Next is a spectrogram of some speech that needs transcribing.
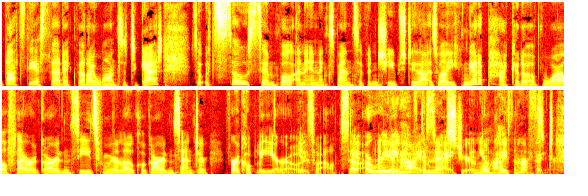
that's the aesthetic that I wanted to get. So it's so simple and inexpensive and cheap to do that as well. You can get a packet of wildflower garden seeds from your local garden centre for a couple of euro as well. So Yeah, a really nice have them way. next year. you'll Okay, have them next perfect. year.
